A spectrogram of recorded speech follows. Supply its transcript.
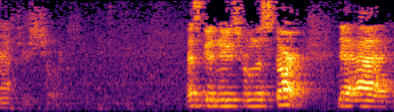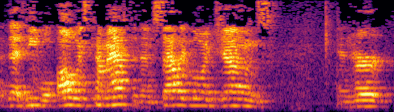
after his children. That's good news from the start. That, uh, that he will always come after them. Sally Lloyd Jones, in her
